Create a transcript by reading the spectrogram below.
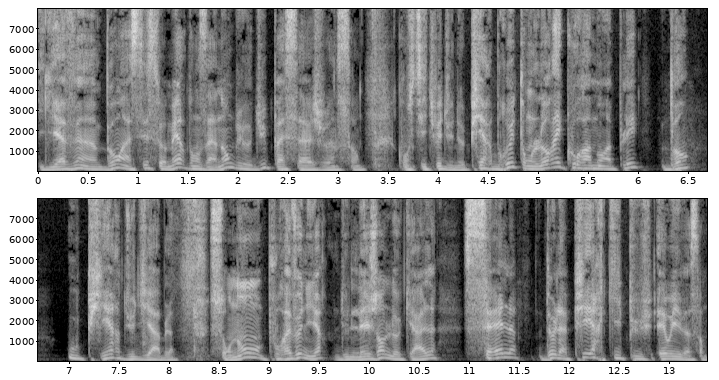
il y avait un banc assez sommaire dans un angle du passage, Vincent. Constitué d'une pierre brute, on l'aurait couramment appelé banc ou pierre du diable. Son nom pourrait venir d'une légende locale, celle de la pierre qui pue. Eh oui, Vincent.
